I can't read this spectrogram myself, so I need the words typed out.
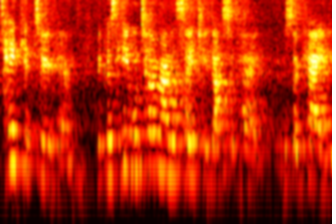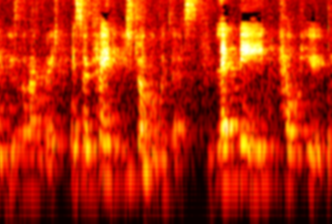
Take it to him because he will turn around and say to you, that's okay. It's okay that you feel angry. It's okay that you struggle with this. Let me help you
